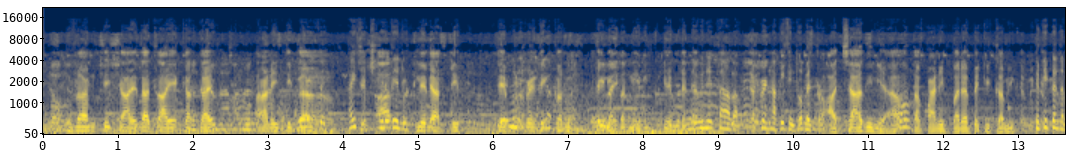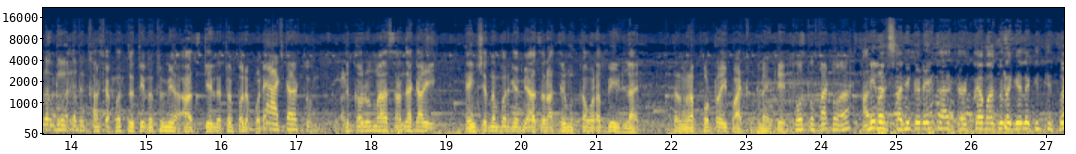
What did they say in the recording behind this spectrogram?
मुलं आमची शाळेला जाय करतायत आणि तिथं जे तुटलेले असतील ते पण वेल्डिंग करून ते घेतले आहे. आजच्या आधी या आता पाणी बऱ्यापैकी कमी कमी अशा पद्धतीनं तुम्ही आज केलं तर बरं पडेल. करून मला संध्याकाळी त्यांचे नंबर घे मी आज रात्री मुक्कामाला बीडलाय तर मला फोटोही पाठवला गेले. फोटो पाठवा. आणि एकदा त्या बाजूला गेलं की तिथून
